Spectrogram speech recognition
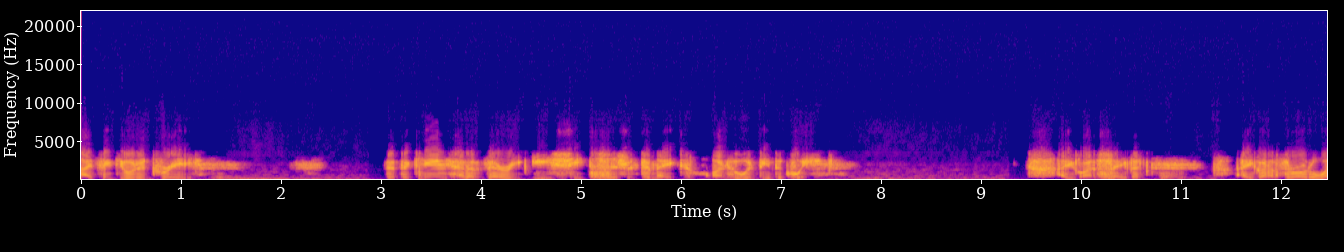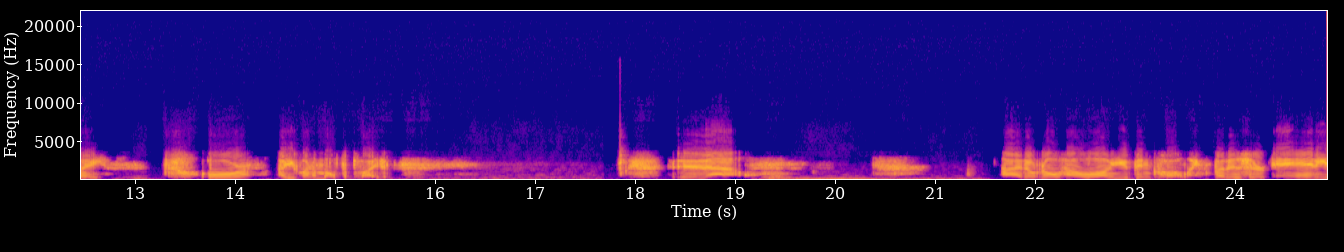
I think you would agree that the king had a very easy decision to make on who would be the queen. Are you going to save it? Are you going to throw it away? Or are you going to multiply it? I don't know how long you've been calling, but is there any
